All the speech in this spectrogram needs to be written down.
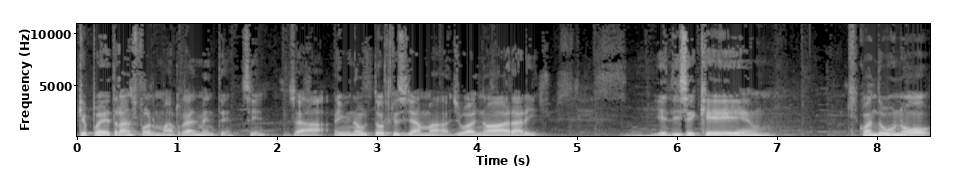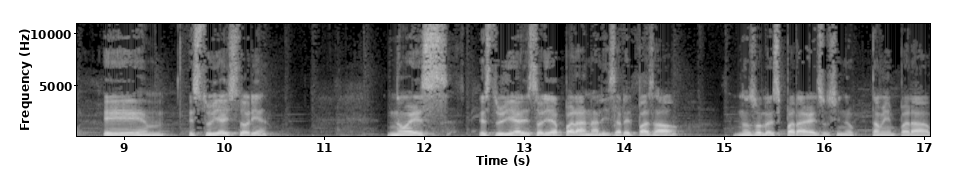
que puede transformar realmente, ¿sí? O sea, hay un autor que se llama Yuval Noah Harari y él dice que, que cuando uno eh, estudia historia, no es estudiar historia para analizar el pasado, no solo es para eso, sino también para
